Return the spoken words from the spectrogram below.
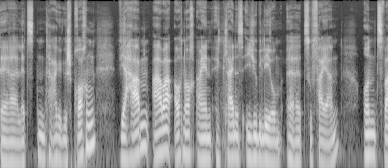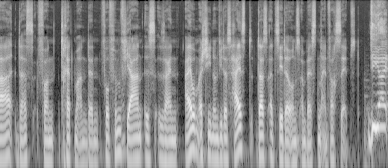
der letzten Tage gesprochen. Wir haben aber auch noch ein kleines Jubiläum äh, zu feiern. Und zwar das von Trettmann. Denn vor fünf Jahren ist sein Album erschienen und wie das heißt, das erzählt er uns am besten einfach selbst. DIY,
